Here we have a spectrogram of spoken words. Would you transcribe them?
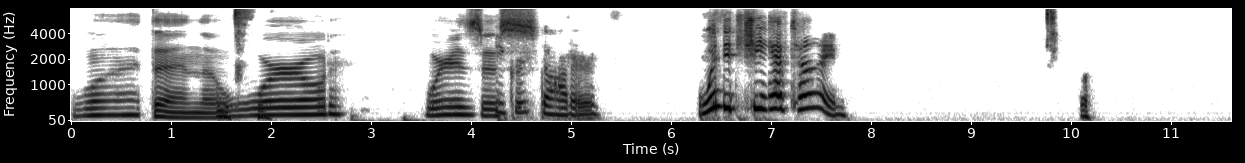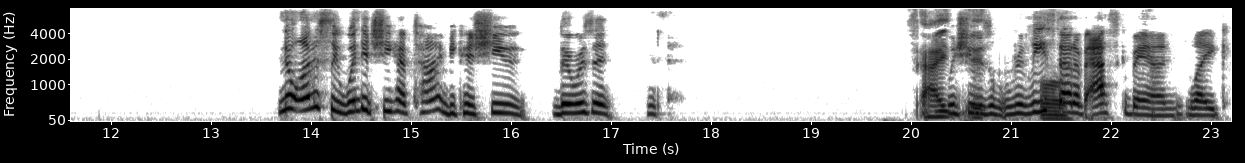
What the in the world? Where is this? secret daughter. When did she have time? No, honestly, when did she have time? Because she there wasn't I, when she it- was released Oh. out of Azkaban. Like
